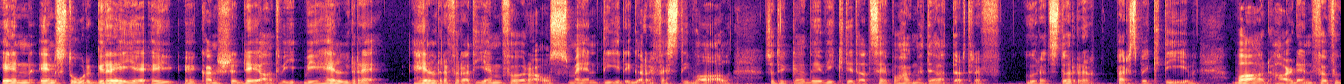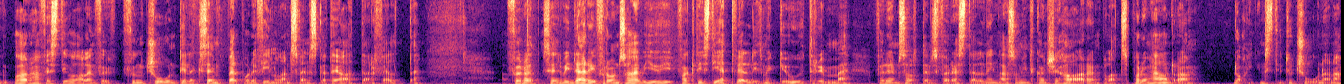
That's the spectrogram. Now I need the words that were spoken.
en, en stor grej är, är kanske det att vi, vi hellre hellre för att jämföra oss med en tidigare festival så tycker jag att det är viktigt att se på Hangö teaterträff ur ett större perspektiv. Vad har, den för, vad har festivalen för funktion till exempel på det finlandssvenska teaterfältet? För att ser vi därifrån så har vi ju faktiskt gett väldigt mycket utrymme för den sortens föreställningar som inte kanske har en plats på de här andra då, institutionerna.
